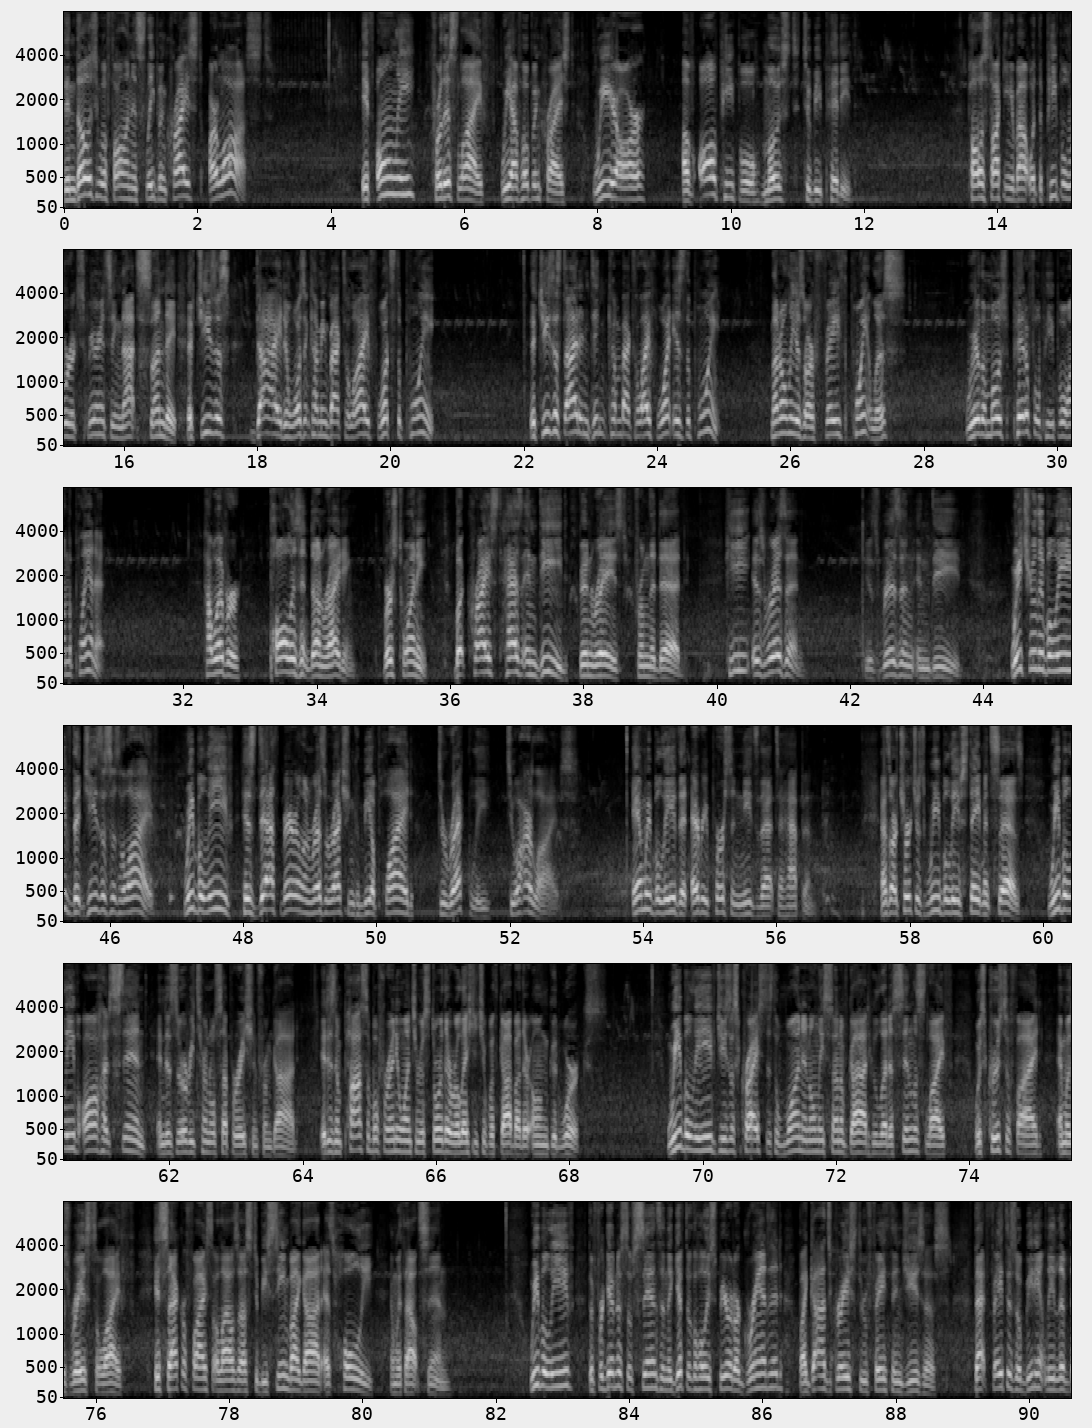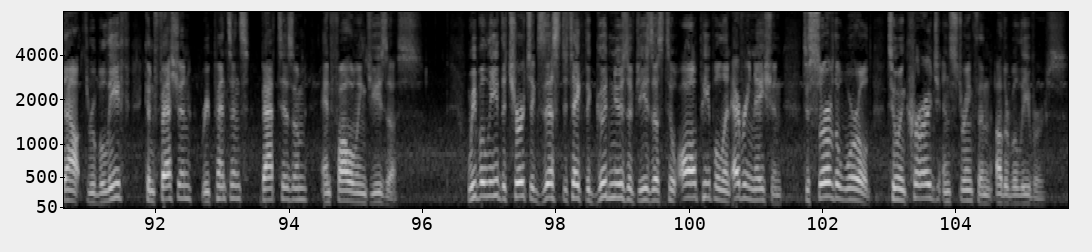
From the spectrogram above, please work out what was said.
Then those who have fallen asleep in Christ are lost. If only for this life we have hope in Christ, we are of all people most to be pitied. Paul is talking about what the people were experiencing that Sunday. If Jesus died and wasn't coming back to life, what's the point? If Jesus died and didn't come back to life, what is the point? Not only is our faith pointless, we're the most pitiful people on the planet. However, Paul isn't done writing. Verse 20 But Christ has indeed been raised from the dead. He is risen. He is risen indeed. We truly believe that Jesus is alive. We believe his death, burial, and resurrection can be applied directly to our lives. And we believe that every person needs that to happen. As our church's We Believe statement says, we believe all have sinned and deserve eternal separation from God. It is impossible for anyone to restore their relationship with God by their own good works. We believe Jesus Christ is the one and only Son of God who led a sinless life, was crucified, and was raised to life. His sacrifice allows us to be seen by God as holy and without sin. We believe the forgiveness of sins and the gift of the Holy Spirit are granted by God's grace through faith in Jesus. That faith is obediently lived out through belief, confession, repentance, baptism, and following Jesus. We believe the church exists to take the good news of Jesus to all people in every nation, to serve the world, to encourage and strengthen other believers.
